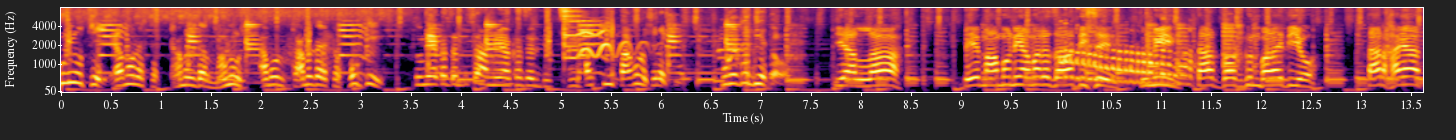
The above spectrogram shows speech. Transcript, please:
উনি হচ্ছে এমন একটা কামেলদার মানুষ এমন কামেলদার একটা ফকি তুমি এক হাজার দিচ্ছ আমিও এক হাজার দিচ্ছি। আর কি পাগল হচ্ছে নাকি? পুরোটা দিয়ে দাও। ই আল্লাহ এ মামনি আমারে যা দিছে তুমি তার দশ গুণ বাড়াই দিও। তার হায়াত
